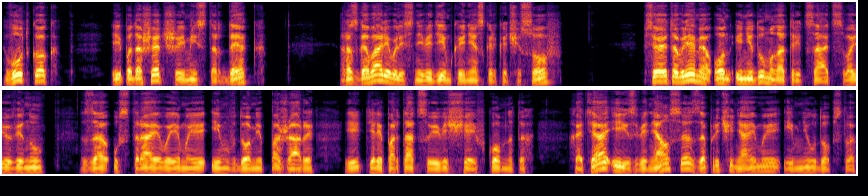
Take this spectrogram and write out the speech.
Вудкок и подошедший мистер Дек разговаривали с невидимкой несколько часов. Все это время он и не думал отрицать свою вину за устраиваемые им в доме пожары и телепортацию вещей в комнатах, хотя и извинялся за причиняемые им неудобства.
